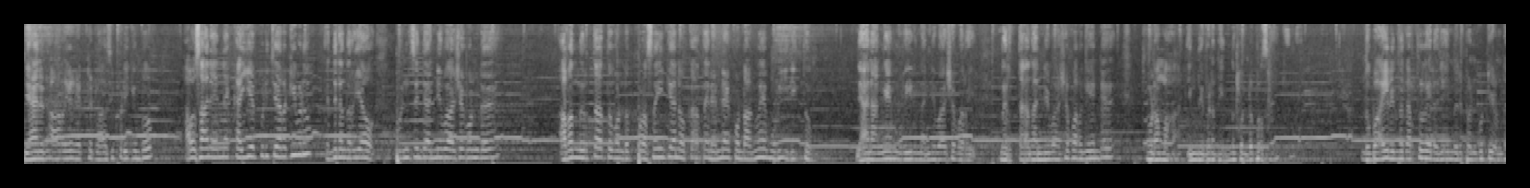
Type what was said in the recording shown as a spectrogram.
ഞാനൊരു ആറ് എട്ട് ക്ലാസ്സിൽ പഠിക്കുമ്പോൾ അവസാനം എന്നെ കയ്യെ പിടിച്ച് ഇറക്കി വിടും. എന്തിനെന്നറിയാവോ? പ്രിൻസിന്റെ അന്യഭാഷ കൊണ്ട് അവൻ നിർത്താത്ത കൊണ്ട് പ്രസംഗിക്കാൻ ഒക്കാത്തതിന് എന്നെ കൊണ്ട് അങ്ങേ മുറിയിരിക്കും ഞാൻ അങ്ങേ മുറിയിരുന്ന് അന്യഭാഷ പറയും. നിർത്താതെ അന്യഭാഷ പറഞ്ഞതിന്റെ ഗുണമാ ഇന്നിവിടെ നിന്നുകൊണ്ട് പ്രസംഗിക്കുന്നു ദുബായിൽ ഇന്ന് കർത്തുവേല ചെയ്യുന്ന ഒരു പെൺകുട്ടിയുണ്ട്.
